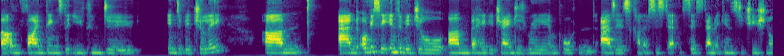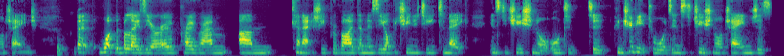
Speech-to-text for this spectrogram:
um, find things that you can do individually. Um, and obviously, individual um, behavior change is really important, as is kind of system, systemic institutional change. But what the Below Zero program um, can actually provide them is the opportunity to make institutional or to, to contribute towards institutional changes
